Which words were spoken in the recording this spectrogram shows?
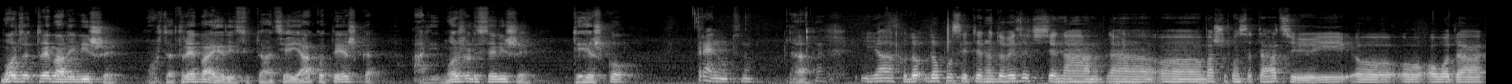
Možda treba li više? Možda treba jer je situacija jako teška, ali može li se više? Teško, Trenutno. da. Ja, ako do, dopustite, nadovezat ću se na a, a, vašu konstataciju i o, o, ovo da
